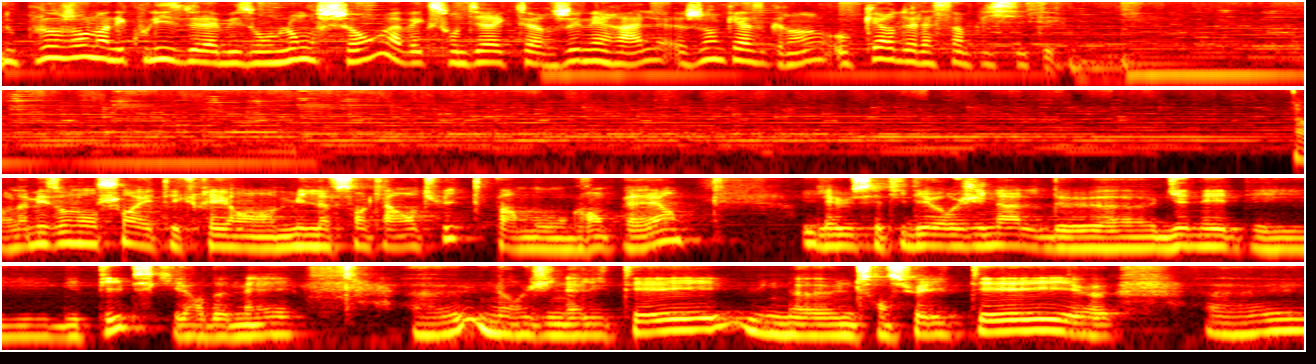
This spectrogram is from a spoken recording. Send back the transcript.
Nous plongeons dans les coulisses de la maison Longchamp avec son directeur général, Jean Casgrain, au cœur de la simplicité. La maison Longchamp a été créée en 1948 par mon grand-père. Il a eu cette idée originale de euh, gainer des, pips qui leur donnait euh, une originalité, une, sensualité, euh,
